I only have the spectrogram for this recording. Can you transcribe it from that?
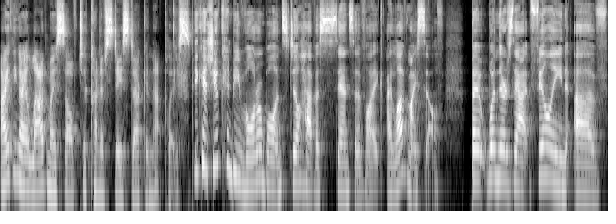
I think I allowed myself to kind of stay stuck in that place. Because you can be vulnerable and still have a sense of like, I love myself. But when there's that feeling of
